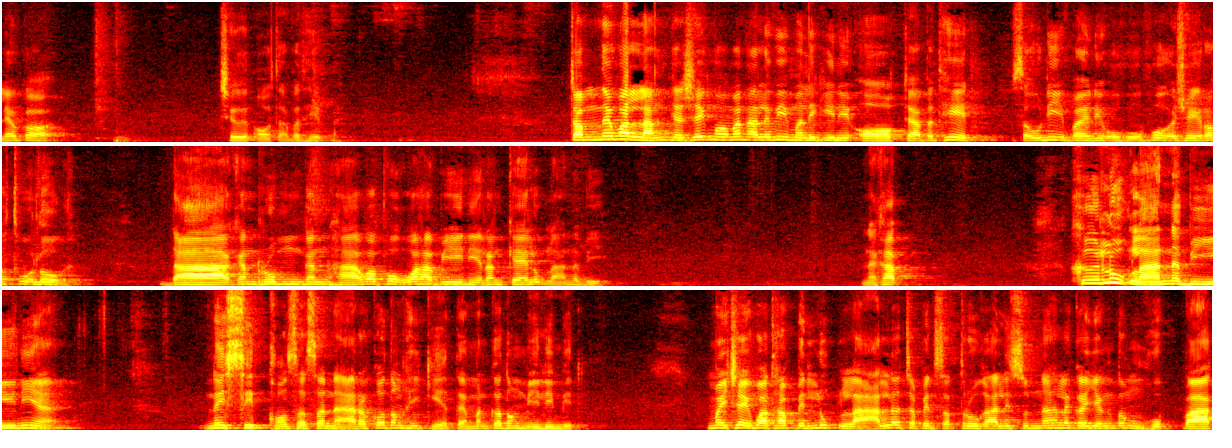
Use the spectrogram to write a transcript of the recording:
แล้วก็เชิญออกจากประเทศไป จำได้ว่าหลังจากเชคมูฮัมมัดอาลาวีมาลิกีนี่ออกจากประเทศซาอุดีไปนี่โอ้โหพวกอาเชรอทั่วโลกด่ากันรุมกันหาว่าพวกวะฮาบีนี่รังแกลูกหลานนบีนะครับ คือลูกหลานนบีเนี่ยในสิทธิ์ของศาสนาเราก็ต้องให้เกียรติแต่มันก็ต้องมีลิมิต ไม่ใช่ว่าถ้าเป็นลูกหลานแล้วจะเป็นศัตรูกับอาลิซุนนะแล้วก็ยังต้องหุบปาก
